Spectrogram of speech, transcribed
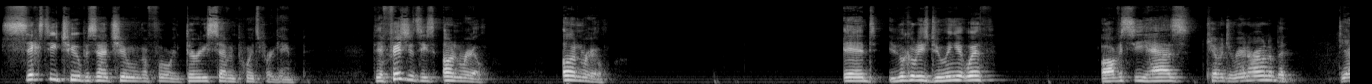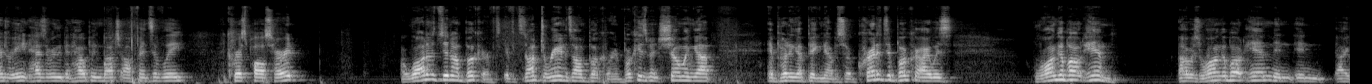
62% shooting from the floor and 37 points per game. The efficiency is unreal. Unreal. And you look at what he's doing it with. Obviously, he has Kevin Durant around him, but DeAndre Ayton hasn't really been helping much offensively. And Chris Paul's hurt. A lot of it's been on Booker. If it's not Durant, it's on Booker. And Booker's been showing up and putting up big numbers. So credit to Booker. I was wrong about him. I was wrong about him, and, and I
